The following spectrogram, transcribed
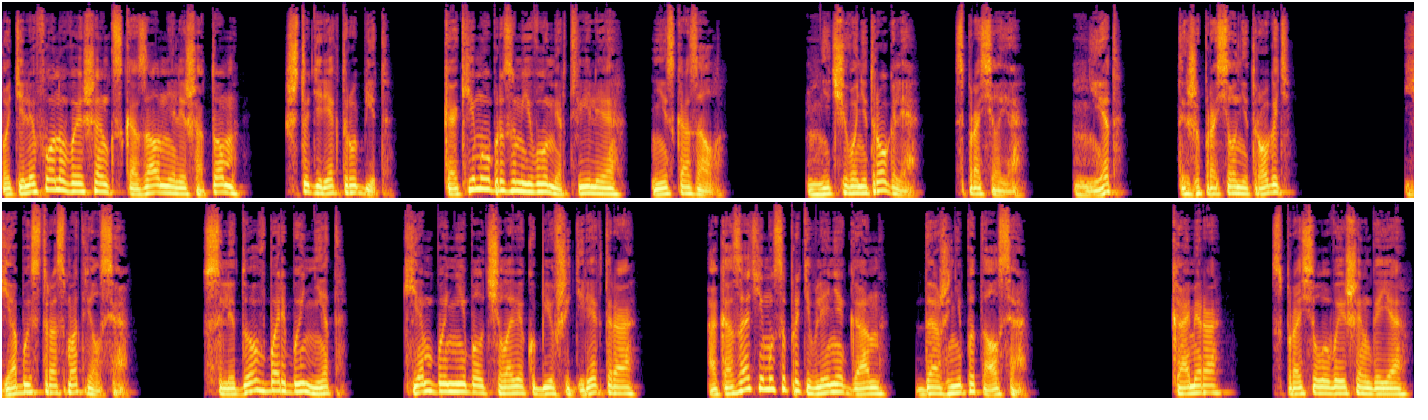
По телефону Вэйшенг сказал мне лишь о том, что директор убит. Каким образом его умертвили, не сказал. «Ничего не трогали?» — спросил я. «Нет. Ты же просил не трогать». Я быстро осмотрелся. Следов борьбы нет. Кем бы ни был человек, убивший директора, оказать ему сопротивление Ган даже не пытался. «Камера?» — спросил у Вейшенга я.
